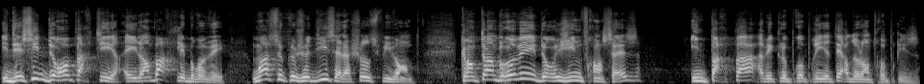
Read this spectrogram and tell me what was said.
il décide de repartir et il embarque les brevets. Moi, ce que je dis, c'est la chose suivante. Quand un brevet est d'origine française, il ne part pas avec le propriétaire de l'entreprise.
